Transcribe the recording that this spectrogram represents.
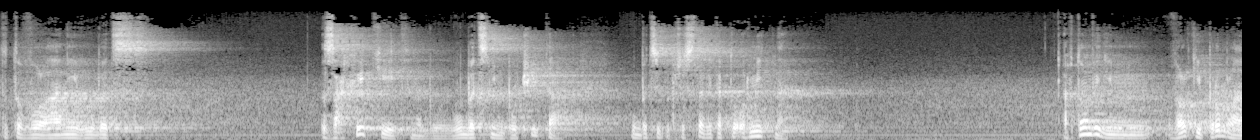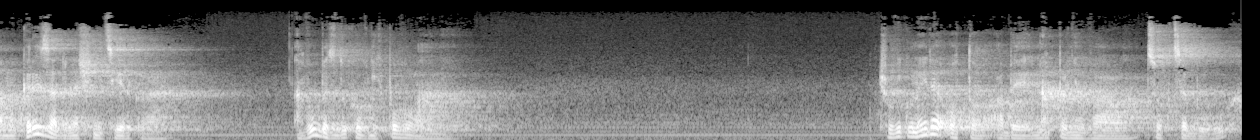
toto volání vůbec zachytit nebo vůbec s ním počítat, vůbec si to představit, tak to odmítne. A v tom vidím velký problém krize dnešní církve a vůbec duchovních povolání. Člověku nejde o to, aby naplňoval, co chce Bůh,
